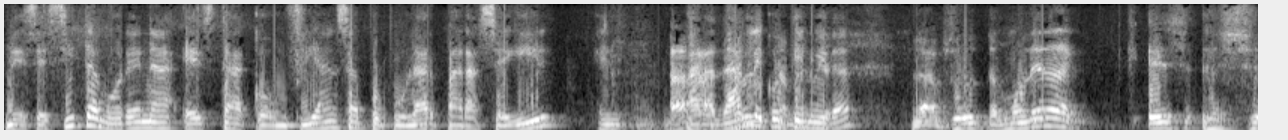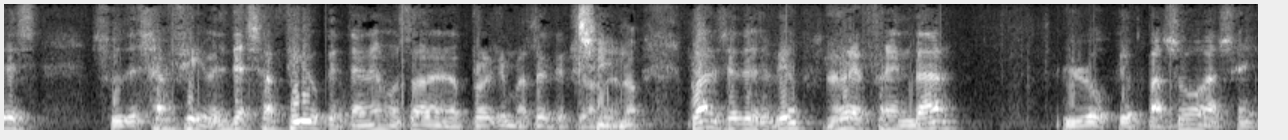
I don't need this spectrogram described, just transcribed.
¿Necesita Morena esta confianza popular para seguir, ah, para darle continuidad? La absoluta. Morena es, su desafío, el desafío que tenemos ahora en las próximas elecciones, ¿no? ¿Cuál es el desafío? Refrendar lo que pasó hace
